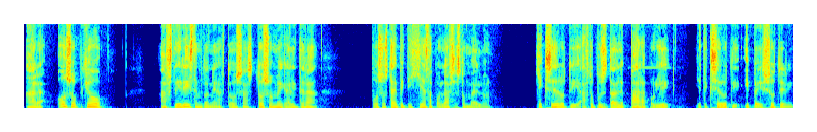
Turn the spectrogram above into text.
Άρα, όσο πιο αυστηροί είστε με τον εαυτό σας, τόσο μεγαλύτερα ποσοστά επιτυχίας θα απολαύσετε στο μέλλον. Και ξέρω ότι αυτό που ζητάω είναι πάρα πολύ γιατί ξέρω ότι οι περισσότεροι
